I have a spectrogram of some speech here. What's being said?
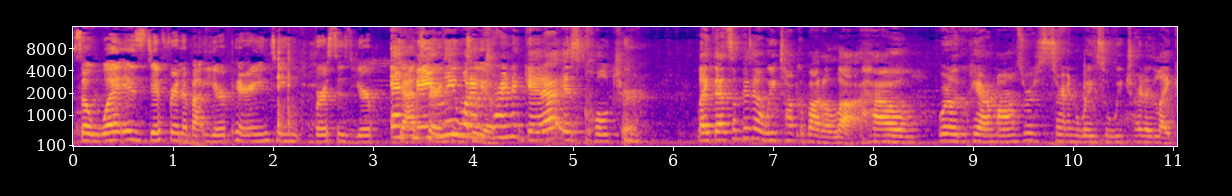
So what is different about your parenting versus your And mainly what I'm you? trying to get at is culture. Like that's something that we talk about a lot. How Mm-hmm. we're like, okay, our moms were a certain way, so we try to like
